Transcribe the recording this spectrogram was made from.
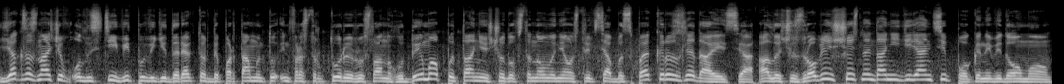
Як зазначив у листі відповіді директор департаменту інфраструктури Руслан Гудима, питання щодо встановлення острівця безпеки розглядається, але чи зроблять щось на даній ділянці, поки невідомо.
